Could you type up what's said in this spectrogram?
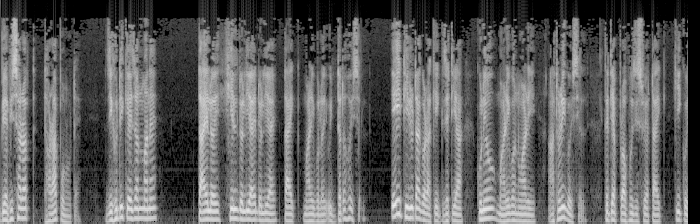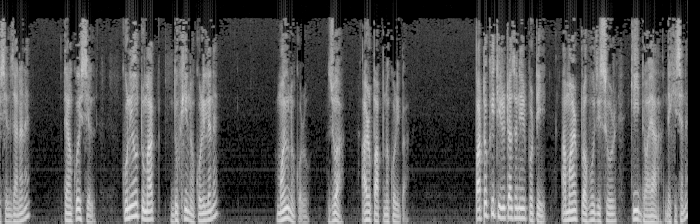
ব্যভিচাৰত ধৰা পৰোতে যিহুদী কেইজনমানে তাইলৈ শিল দলিয়াই দলিয়াই তাইক মাৰিবলৈ উদ্যত হৈছিল। এই তিৰোতাগৰাকীক যেতিয়া কোনেও মাৰিব নোৱাৰি আঁতৰি গৈছিল তেতিয়া প্ৰভু যীশুৱে তাইক কি কৈছিল জানেনে? তেওঁ কৈছিল কোনেও তোমাক দোষী নকৰিলেনে? ময়ো নকৰো যোৱা আৰু পাপ নকৰিবা। পাতকী তিৰোতাজনীৰ প্ৰতি আমাৰ প্ৰভু যীশুৰ কি দয়া দেখিছেনে?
